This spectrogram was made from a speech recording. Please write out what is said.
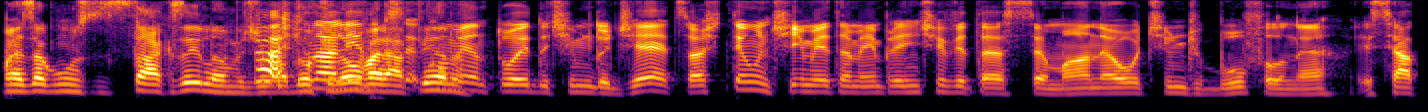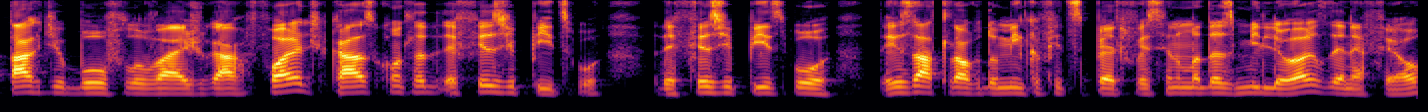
Mais alguns destaques aí, Lama, de jogador que, que não vale a pena? Você comentou aí do time do Jets, acho que tem um time aí também pra gente evitar essa semana, é o time de Buffalo, né? Esse ataque de Buffalo vai jogar fora de casa contra a defesa de Pittsburgh. A defesa de Pittsburgh, desde a troca do Minka Fitzpatrick, vai sendo uma das melhores da NFL.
